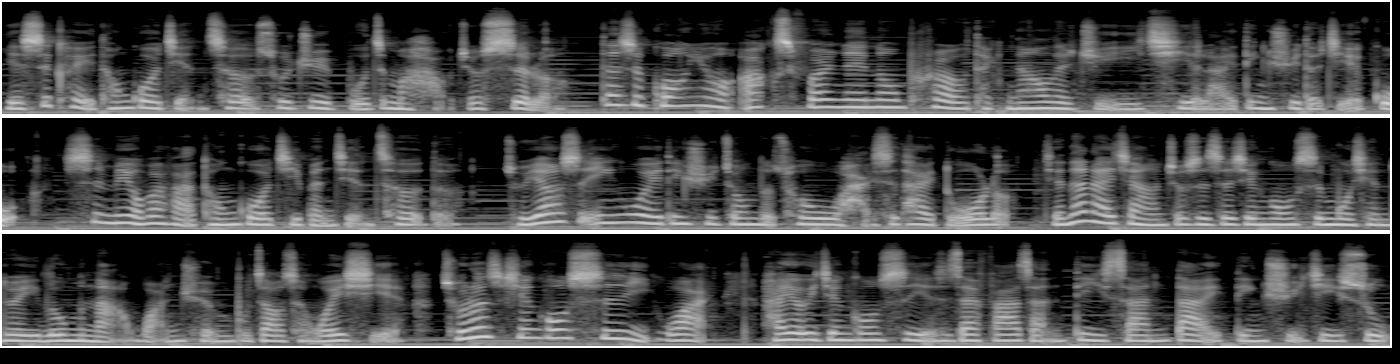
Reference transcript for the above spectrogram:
也是可以通过检测，数据不这么好就是了。但是光用 Oxford Nanopore Technology 仪器来定序的结果是没有办法通过基本检测的。主要是因为定序中的错误还是太多了。简单来讲，就是这间公司目前对 Illumina 完全不造成威胁。除了这间公司以外，还有一间公司也是在发展第三代定序技术，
